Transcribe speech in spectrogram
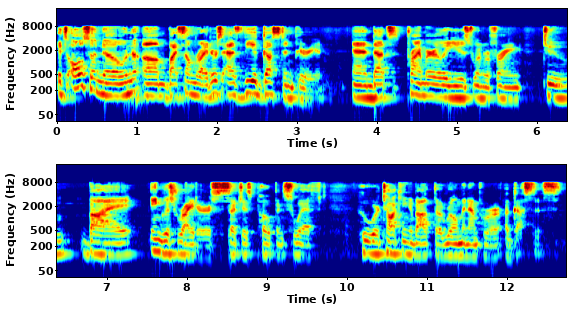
It's also known um, by some writers as the Augustan period. And that's primarily used when referring to by English writers such as Pope and Swift who were talking about the Roman Emperor Augustus.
